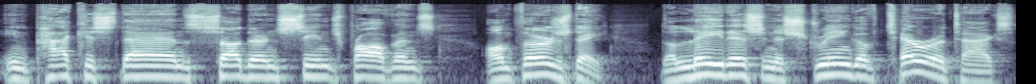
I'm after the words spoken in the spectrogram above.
in Pakistan's southern Sindh province on Thursday, the latest in a string of terror attacks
